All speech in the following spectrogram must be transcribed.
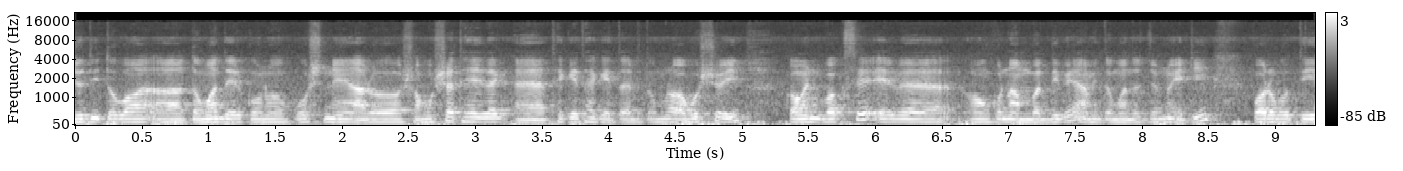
যদি তোমা তোমাদের কোনো প্রশ্নে আরও সমস্যা থেকে থাকে তাহলে তোমরা অবশ্যই কমেন্ট বক্সে এর অঙ্ক নাম্বার দিবে। আমি তোমাদের জন্য এটি পরবর্তী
